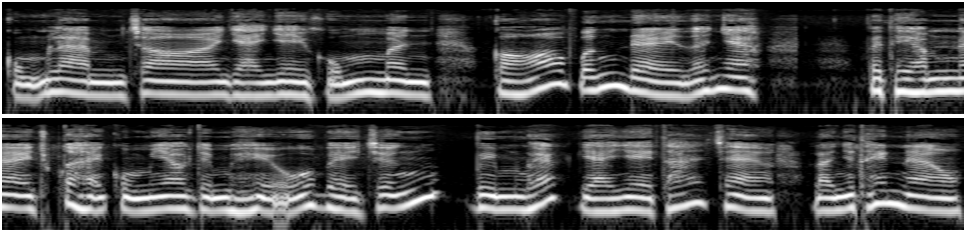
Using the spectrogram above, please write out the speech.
cũng làm cho dạ dày của mình có vấn đề đó nha. Vậy thì hôm nay chúng ta hãy cùng nhau tìm hiểu về chứng viêm loét dạ dày tá tràng là như thế nào.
